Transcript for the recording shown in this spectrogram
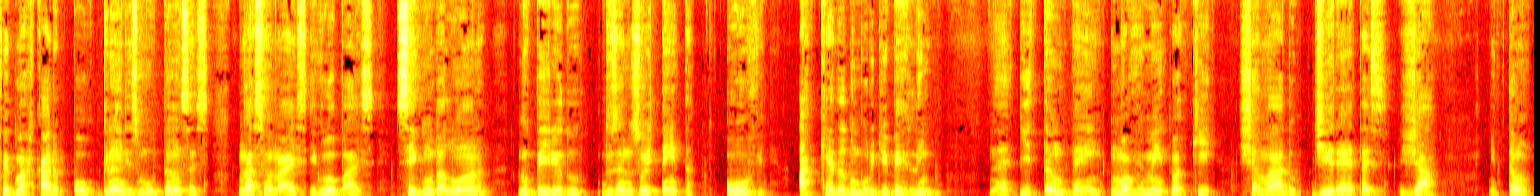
foi marcado por grandes mudanças nacionais e globais. Segundo a Luana, no período dos anos 80, houve a queda do Muro de Berlim, né? E também um movimento aqui chamado Diretas Já. Então,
